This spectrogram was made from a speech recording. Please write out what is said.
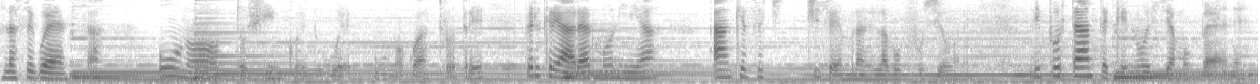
la sequenza 1, 8, 5, 2, 1, 4, 3 per creare armonia anche se ci sembra nella confusione. L'importante è che noi stiamo bene.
